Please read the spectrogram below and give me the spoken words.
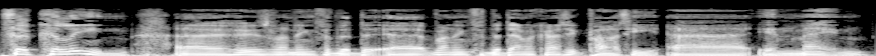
so Colleen, who is running for the running for the Democratic Party in Maine.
